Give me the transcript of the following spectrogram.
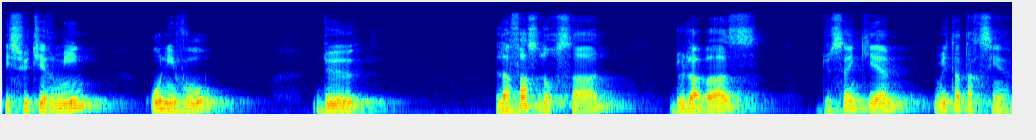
et se termine au niveau de la face dorsale de la base du cinquième métatarsien.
